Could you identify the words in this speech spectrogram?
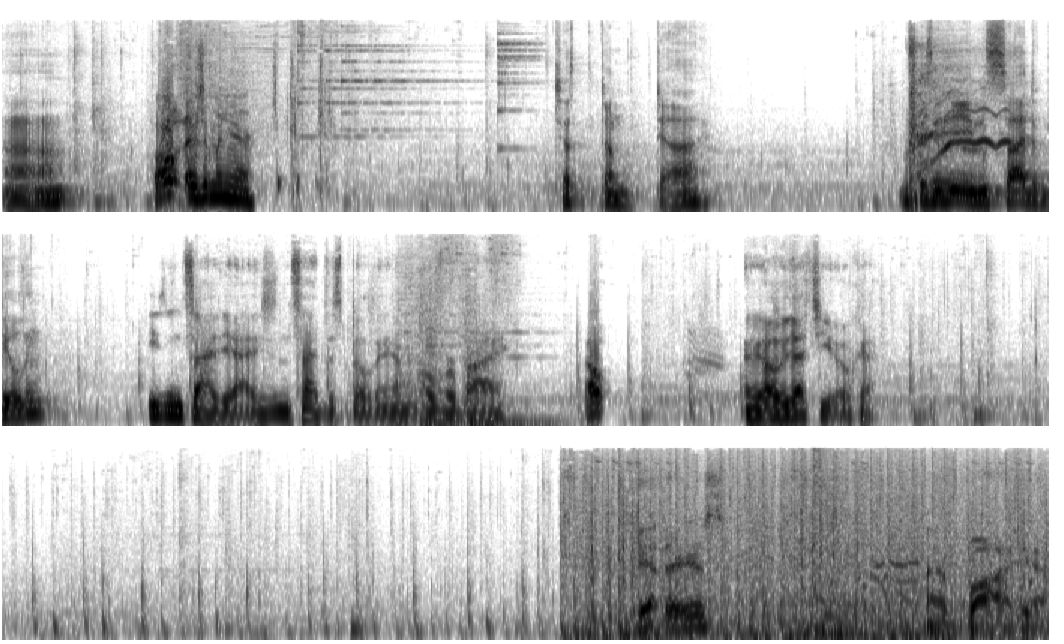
uh, Oh, there's someone here. just don't die. Is he inside the building? He's inside, yeah. He's inside this building. I'm over by. Oh. Oh, that's you. Okay. Yeah, there he is. I bought, yeah.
